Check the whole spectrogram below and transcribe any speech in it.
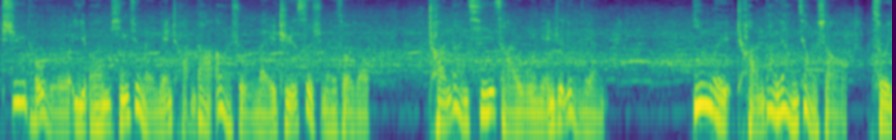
狮头鹅一般平均每年产蛋二十五枚至四十枚左右，产蛋期在五年至六年。因为产蛋量较少，所以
